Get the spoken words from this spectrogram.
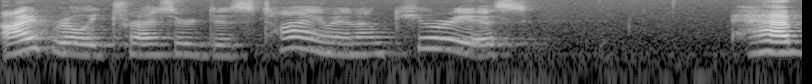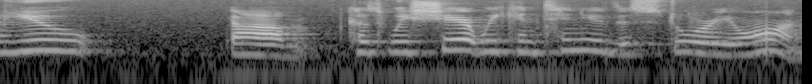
I've really treasured this time, and I'm curious. Have you? Because we share, we continue the story on.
